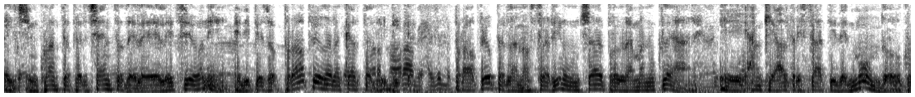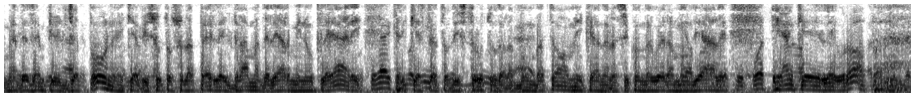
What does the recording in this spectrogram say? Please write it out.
Il 50% delle elezioni è dipeso proprio dalla carta libica, proprio per la nostra rinuncia al programma nucleare. E anche altri stati del mondo, come ad esempio il Giappone, che ha vissuto sulla pelle il dramma delle armi nucleari, perché è stato distrutto dalla bomba atomica nella seconda guerra mondiale, e anche l'Europa,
